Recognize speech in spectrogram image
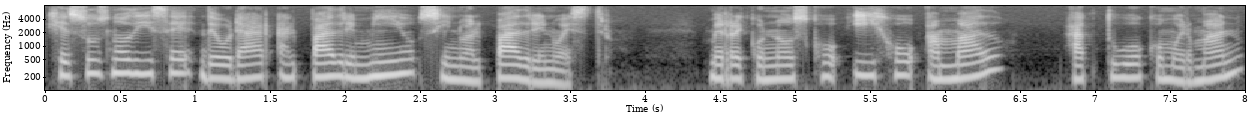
Jesús no dice de orar al Padre mío, sino al Padre nuestro. Me reconozco hijo amado, actúo como hermano.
